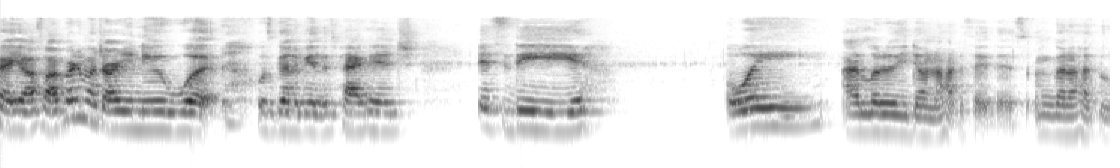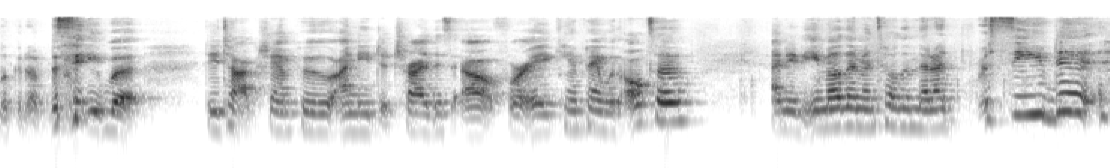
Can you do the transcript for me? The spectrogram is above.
Okay, y'all, so I pretty much already knew what was going to be in this package. It's the Oi, I literally don't know how to say this. I'm going to have to look it up to see, but detox shampoo. I need to try this out for a campaign with Ulta. I need to email them and tell them that I received it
